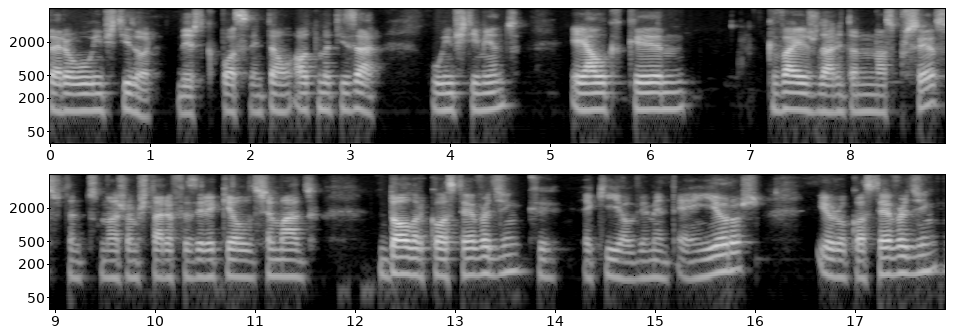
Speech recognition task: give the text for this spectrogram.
para o investidor. Desde que possa, então, automatizar o investimento, é algo que que vai ajudar então no nosso processo. Portanto, nós vamos estar a fazer aquele chamado Dollar Cost Averaging, que aqui obviamente é em euros, Euro Cost Averaging,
